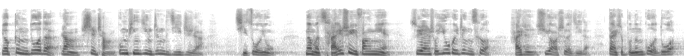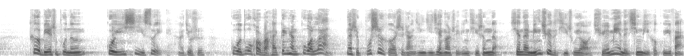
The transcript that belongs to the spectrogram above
要更多的让市场公平竞争的机制啊起作用。那么财税方面，虽然说优惠政策还是需要设计的。但是不能过多，特别是不能过于细碎啊，就是过多后边还跟上过烂，那是不适合市场经济健康水平提升的。现在明确的提出要全面的清理和规范，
